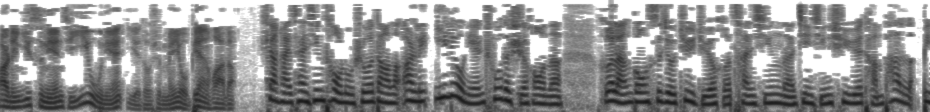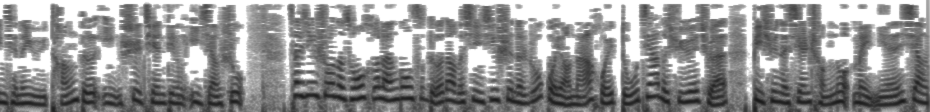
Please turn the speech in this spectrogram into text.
二零一四年及一五年也都是没有变化的。上海灿星透露说，到了二零一六年初的时候呢，荷兰公司就拒绝和灿星呢进行续约谈判了，并且呢与唐德影视签订了意向书。灿星说呢，从荷兰公司得到的信息是呢，如果要拿回独家的续约权，必须呢先承诺每年向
